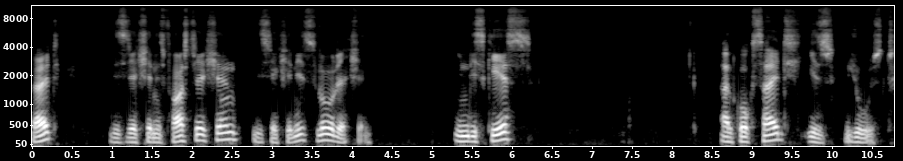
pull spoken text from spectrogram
right? This reaction is fast reaction this reaction is slow reaction. In this case alkoxide is used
